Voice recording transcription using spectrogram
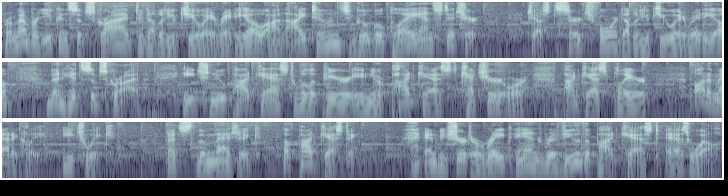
Remember, you can subscribe to WQA Radio on iTunes, Google Play, and Stitcher. Just search for WQA Radio, then hit subscribe. Each new podcast will appear in your podcast catcher or podcast player automatically each week. That's the magic of podcasting. And be sure to rate and review the podcast as well.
